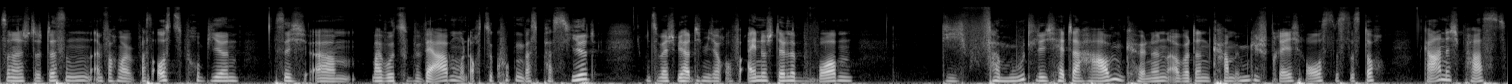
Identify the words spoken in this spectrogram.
sondern stattdessen einfach mal was auszuprobieren, sich ähm, mal wohl zu bewerben und auch zu gucken, was passiert. Und zum Beispiel hatte ich mich auch auf eine Stelle beworben, die ich vermutlich hätte haben können, aber dann kam im Gespräch raus, dass das doch gar nicht passt.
